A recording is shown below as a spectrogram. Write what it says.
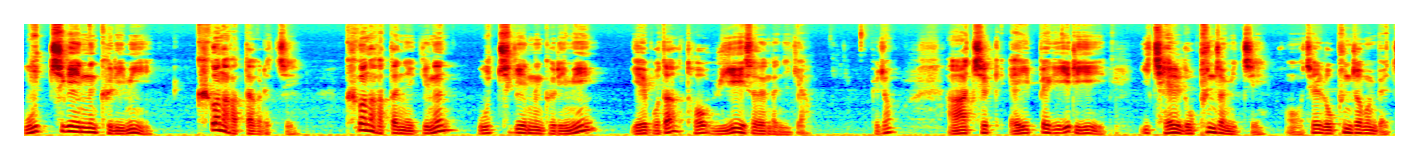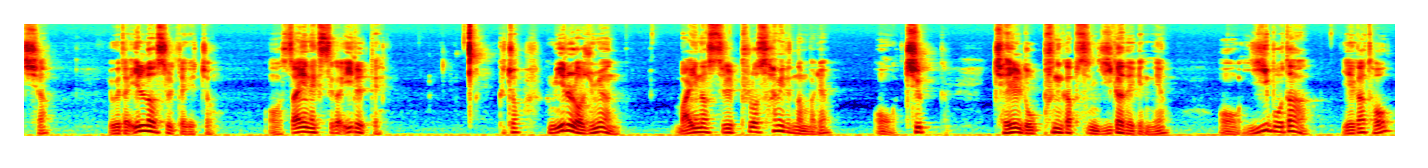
우측에 있는 그림이 크거나 같다 그랬지. 크거나 같다는 얘기는 우측에 있는 그림이 얘보다 더 위에 있어야 된다는 얘기야. 그죠? 아, 즉 a 빼기 1이 이 제일 높은 점 있지. 어, 제일 높은 점은 몇이야? 여기다 1 넣었을 때겠죠. 어, sin x가 1일 때. 그죠? 그럼 1을 넣어주면 마이너스 1 플러스 3이 된단 말이야. 어, 즉 제일 높은 값은 2가 되겠네요. 어, 2보다 얘가 더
